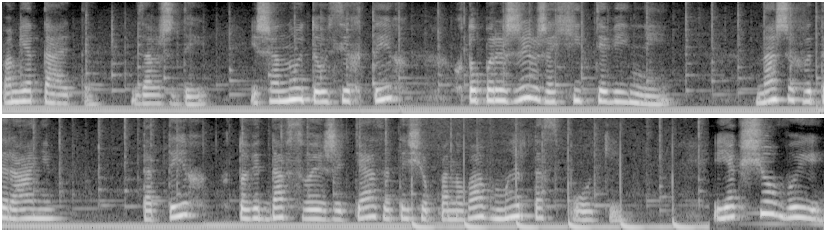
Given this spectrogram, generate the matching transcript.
Пам'ятайте завжди і шануйте усіх тих, хто пережив жахіття війни, наших ветеранів та тих, хто віддав своє життя за те, щоб панував мир та спокій. І якщо ви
